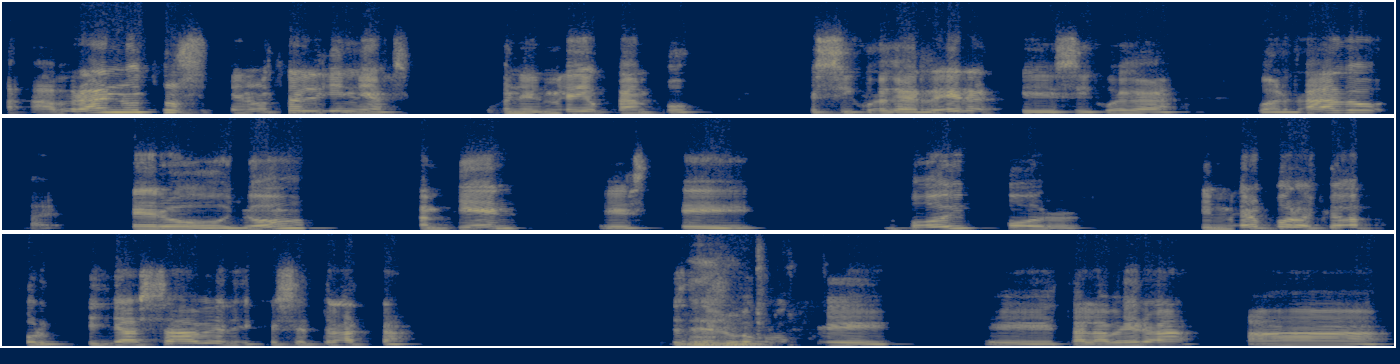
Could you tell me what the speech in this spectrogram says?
Habrá en, otros, en otras líneas o en el medio campo, que si juega Herrera, que si juega Guardado, pero yo también este, voy por, primero por Ochoa, porque ya sabe de qué se trata. Desde luego que eh, Talavera ha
